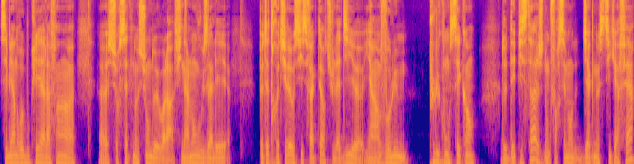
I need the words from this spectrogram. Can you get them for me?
c'est bien de reboucler à la fin sur cette notion de voilà, finalement vous allez peut-être retirer aussi ce facteur. Tu l'as dit, il y a un volume plus conséquent de dépistage, donc forcément de diagnostic à faire,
